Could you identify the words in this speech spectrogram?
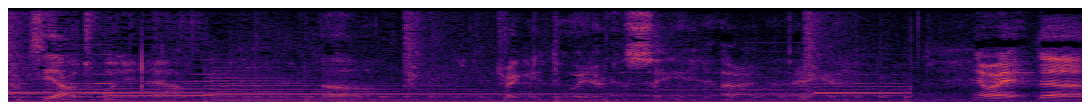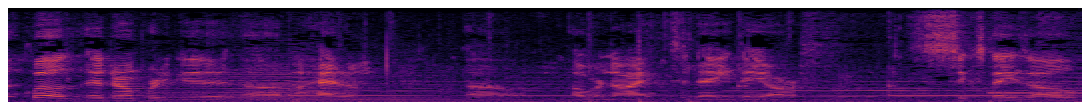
can see all 20 now. Uh, try to get to where you can see. All right, there you go. Anyway, the quail they're doing pretty good. Um, I had them uh, overnight. Today they are six days old.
